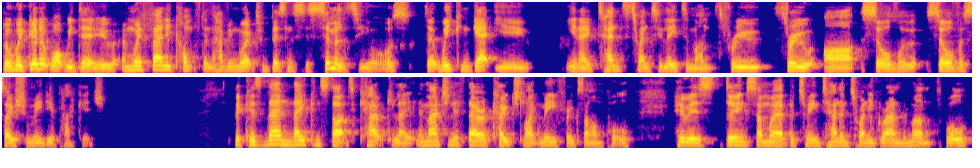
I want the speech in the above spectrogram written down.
but we're good at what we do, and we're fairly confident, having worked with businesses similar to yours, that we can get you you know 10 to 20 leads a month through through our silver silver social media package. Because then they can start to calculate. Imagine if they're a coach like me for example who is doing somewhere between 10 and 20 grand a month. Well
